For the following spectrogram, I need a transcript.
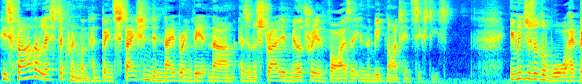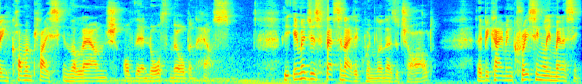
His father, Lester Quinlan, had been stationed in neighbouring Vietnam as an Australian military advisor in the mid 1960s. Images of the war had been commonplace in the lounge of their North Melbourne house. The images fascinated Quinlan as a child. They became increasingly menacing,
